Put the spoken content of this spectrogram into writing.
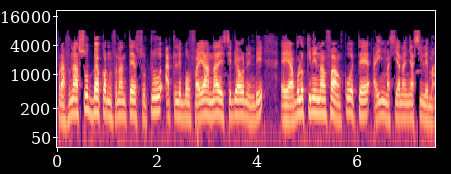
farafinna so bɛɛ kɔni fana tɛ surtout a tilebɔnfaya n'a ye seduyaw nin di eh, a bolo kini nanfan k'o tɛ a yi masiyana ɲasi le ma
